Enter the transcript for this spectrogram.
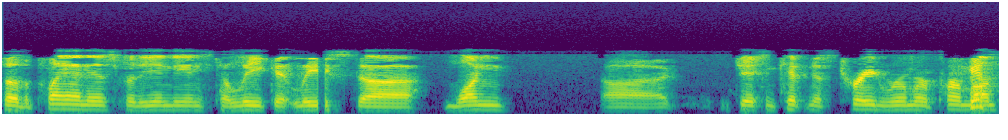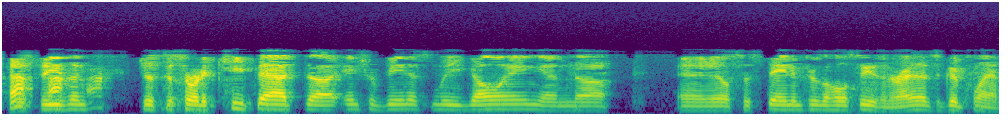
So the plan is for the Indians to leak at least uh, one uh, Jason Kipnis trade rumor per month this season, just to sort of keep that uh, intravenously going and uh, and it'll sustain him through the whole season, right? That's a good plan.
